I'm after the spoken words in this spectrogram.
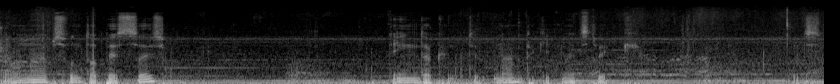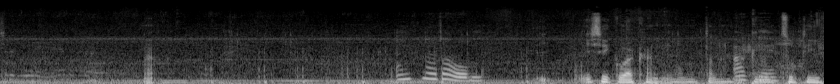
Schauen wir, ob es von da besser ist. Den da könnte. Nein, der geht mir jetzt weg. Jetzt. Unten oder oben? Ich sehe gar keinen momentan. Okay. zu tief.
